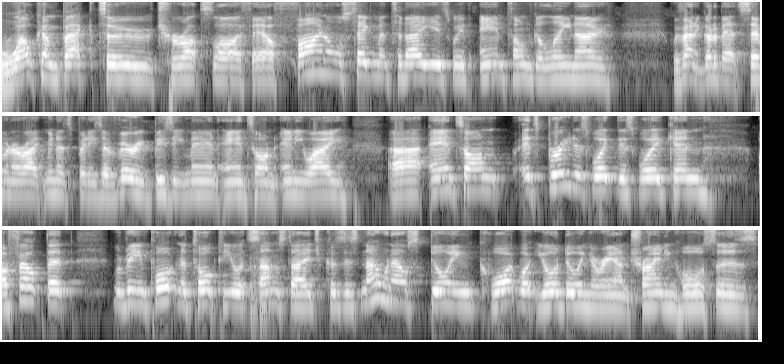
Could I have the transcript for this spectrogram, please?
Welcome back to Trots Life. Our final segment today is with Anton Golino. We've only got about seven or eight minutes, but he's a very busy man, Anton, anyway. Uh, Anton, it's Breeders' Week this week, and I felt that it would be important to talk to you at some stage because there's no one else doing quite what you're doing around training horses,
